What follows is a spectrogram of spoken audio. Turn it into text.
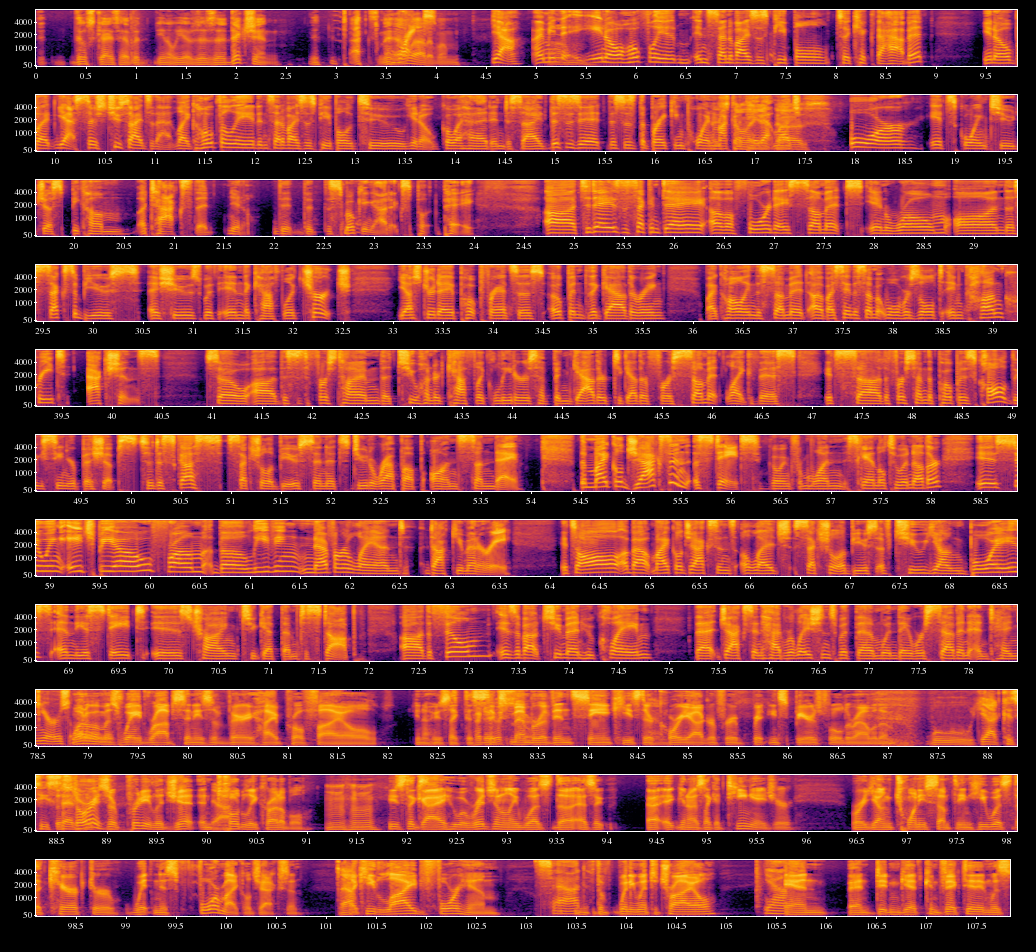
th- those guys have a you know, yeah, there's an addiction. You're taxing the hell Right. out of them. Yeah. I mean, you know, hopefully it incentivizes people to kick the habit, you know, but yes, there's two sides of that. Like, hopefully it incentivizes people to, you know, go ahead and decide this is it. This is the breaking point. I'm not going to pay that it much. does. Or it's going to just become a tax that, you know, the, the, the smoking addicts pay. Uh, today is the second day of a four day summit in Rome on the sex abuse issues within the Catholic Church. Yesterday, Pope Francis opened the gathering by calling the summit, uh, by saying the summit will result in concrete actions. So, uh, this is the first time the 200 Catholic leaders have been gathered together for a summit like this. It's uh, the first time the Pope has called these senior bishops to discuss sexual abuse, and it's due to wrap up on Sunday. The Michael Jackson estate, going from one scandal to another, is suing HBO from the Leaving Neverland documentary. It's all about Michael Jackson's alleged sexual abuse of two young boys, and the estate is trying to get them to stop. Uh, the film is about two men who claim that Jackson had relations with them when they were seven and 10 years One old. One of them is Wade Robson. He's a very high profile. You know, he's like the sixth member of NSYNC. He's their choreographer. Britney Spears fooled around with him. Ooh, yeah, because he The said stories are pretty legit and Yeah. totally credible. Mm-hmm. He's the guy who originally was the as a uh, you know as like a teenager or a young twenty something. He was the character witness for Michael Jackson. Yeah. Like he lied for him sad. the, when he went to trial Yeah. and and didn't get convicted and was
